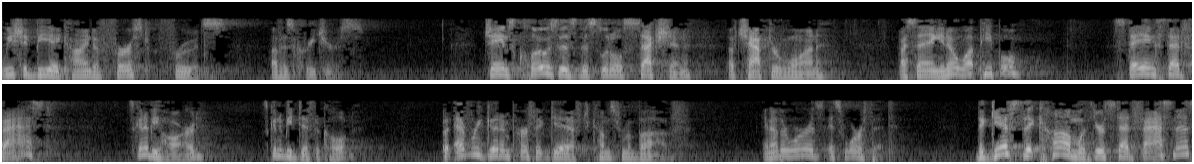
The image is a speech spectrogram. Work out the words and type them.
we should be a kind of first fruits of his creatures. James closes this little section of chapter 1 by saying, You know what, people? Staying steadfast, it's going to be hard, it's going to be difficult, but every good and perfect gift comes from above. In other words, it's worth it. The gifts that come with your steadfastness,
